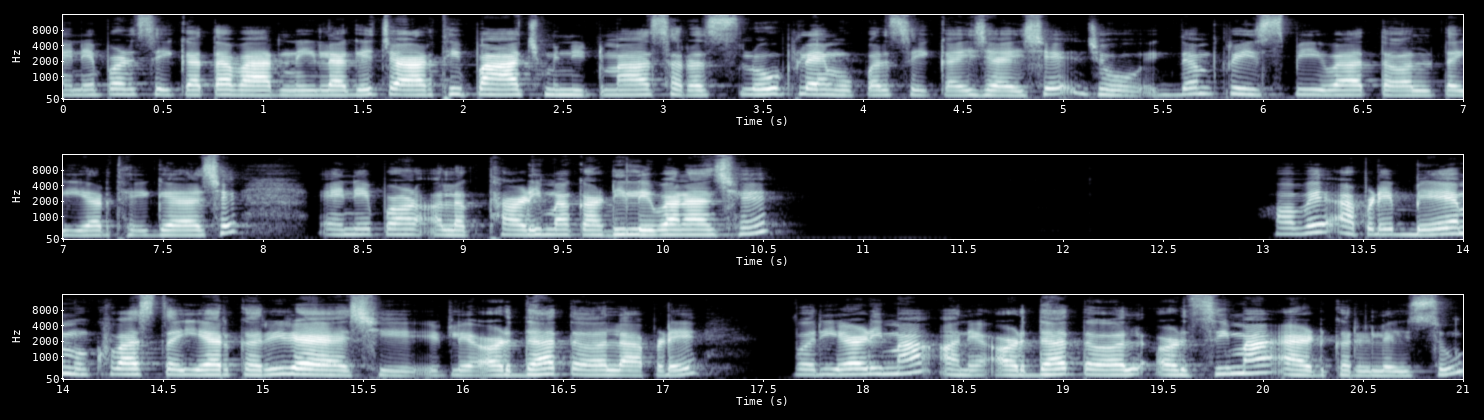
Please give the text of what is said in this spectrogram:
એને પણ શેકાતા વાર નહીં લાગે. ચારથી પાંચ મિનિટમાં સરસ સ્લો ફ્લેમ ઉપર શેકાઈ જાય છે. જો એકદમ ક્રિસ્પી એવા તલ તૈયાર થઈ ગયા છે. એને પણ અલગ થાળીમાં કાઢી લેવાના છે. હવે આપણે બે મુખવાસ તૈયાર કરી રહ્યા છીએ. એટલે અડધા તલ આપણે વરિયાળીમાં અને અડધા તલ અળસીમાં એડ કરી લઈશું.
